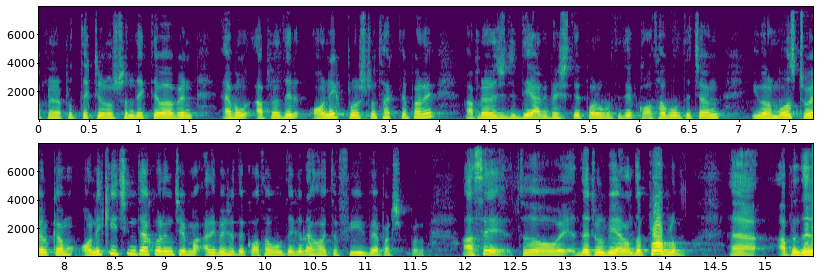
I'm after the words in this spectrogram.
আপনারা প্রত্যেকটি অনুষ্ঠান দেখতে পাবেন এবং আপনাদের অনেক প্রশ্ন থাকতে পারে। আপনারা যদি আরিফের সাথে পরবর্তীতে কথা বলতে চান ইউ আর মোস্ট ওয়েলকাম অনেকেই চিন্তা করেন যে আরিফের সাথে কথা বলতে গেলে হয়তো ফির ব্যাপার আছে, তো that will be the problem আপনাদের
